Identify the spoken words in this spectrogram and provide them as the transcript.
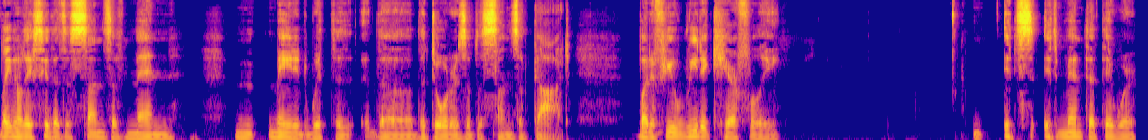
like, you know, they say that the sons of men mated with the, the, the daughters of the sons of God. But if you read it carefully, it's it meant that they were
